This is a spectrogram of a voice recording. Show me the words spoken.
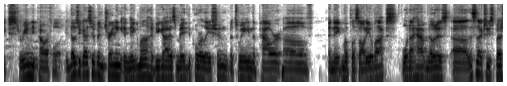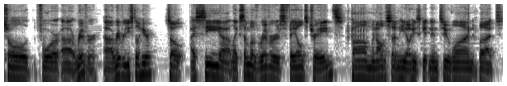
Extremely powerful. Those of you guys who've been trading Enigma, have you guys made the correlation between the power of Enigma plus audio box? What I have noticed, uh, this is actually special for uh, River. Uh, River, you still here? So I see uh, like some of River's failed trades come when all of a sudden you know he's getting into one, but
